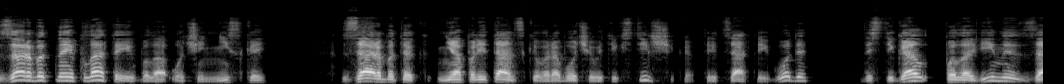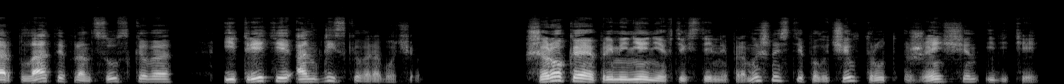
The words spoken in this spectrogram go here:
Заработная плата их была очень низкой. Заработок неаполитанского рабочего текстильщика в 30-е годы достигал половины зарплаты французского и трети английского рабочего. Широкое применение в текстильной промышленности получил труд женщин и детей.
